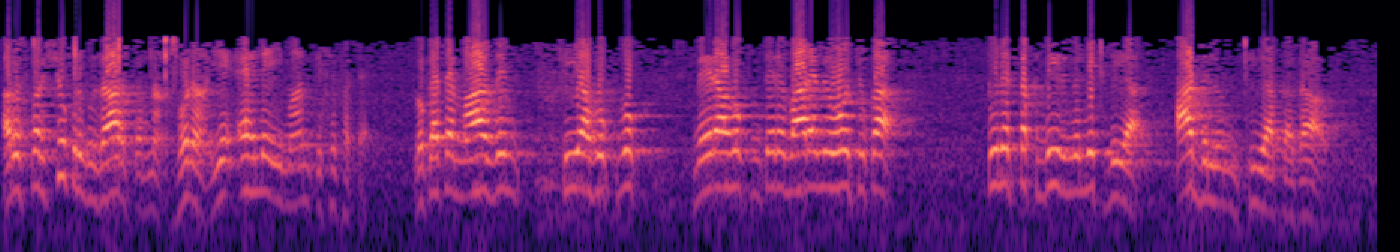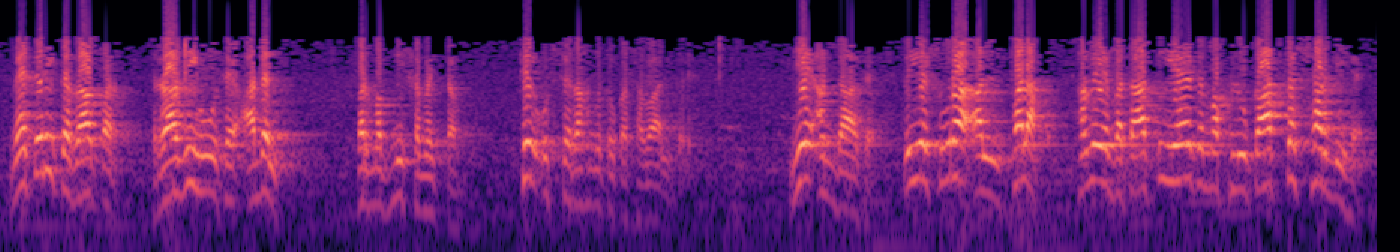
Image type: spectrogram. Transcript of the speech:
اور اس پر شکر گزار کرنا ہونا، یہ اہل ایمان کی صفت ہے۔ وہ کہتے ہیں معذم سیا حکمک، میرا حکم تیرے بارے میں ہو چکا تو نے تقدیر میں لکھ دیا، عدل سیا کذاب میں تیری کذاب پر راضی ہوں، اسے عدل پر مبنی سمجھتا ہوں۔ پھر اس سے رحمتوں کا سوال کرے یہ انداز ہے۔ تو یہ سورہ الفلق ہمیں یہ بتاتی ہے کہ مخلوقات کا شر بھی ہے۔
